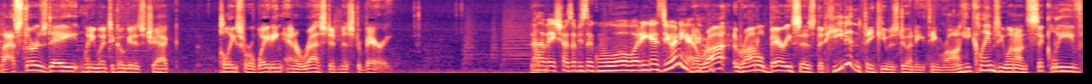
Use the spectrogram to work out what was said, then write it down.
Last Thursday, when he went to go get his check, police were waiting and arrested Mr. Barry. I love he shows up. He's like, "Whoa, what are you guys doing here?" Now, Ron, Ronald Barry says that he didn't think he was doing anything wrong. He claims he went on sick leave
